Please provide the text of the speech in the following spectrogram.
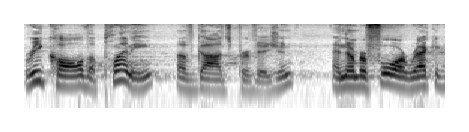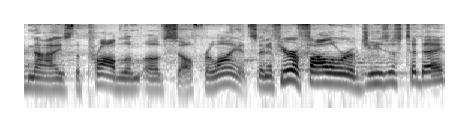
recall the plenty of God's provision. And number four, recognize the problem of self reliance. And if you're a follower of Jesus today,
